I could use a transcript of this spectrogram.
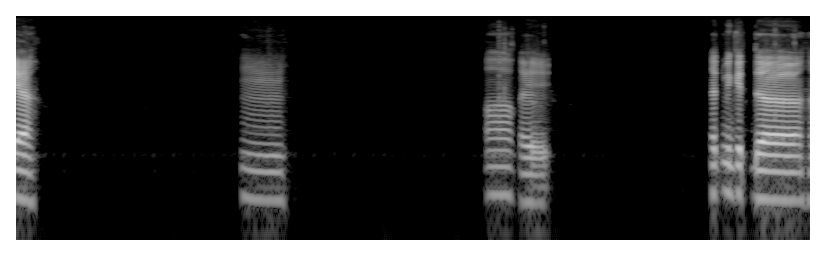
Yeah. Hmm. Okay. Let me get the.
